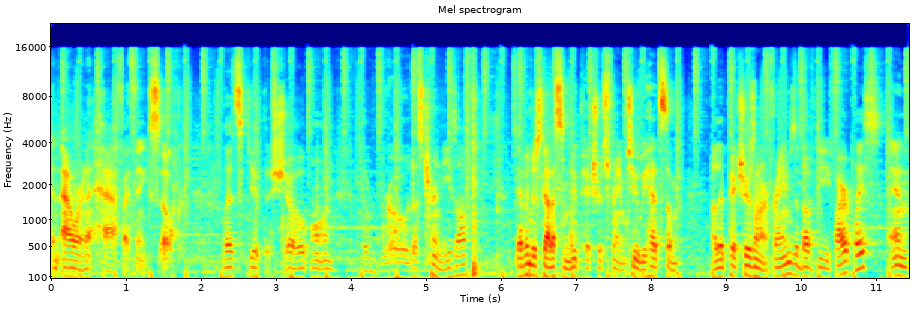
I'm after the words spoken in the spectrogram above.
an hour and a half, I think. So let's get the show on the road. Let's turn these off. Devin just got us some new pictures framed too. We had some other pictures on our frames above the fireplace, and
